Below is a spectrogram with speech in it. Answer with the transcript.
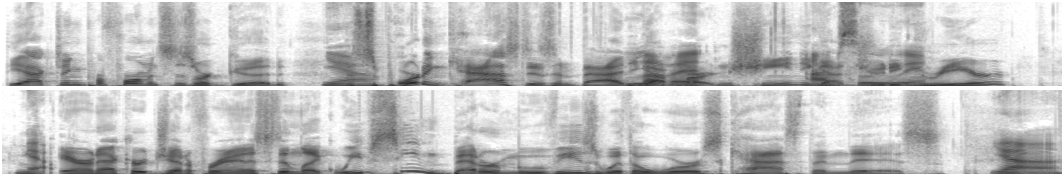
The acting performances are good. Yeah. the supporting cast isn't bad. You Love got it. martin sheen you got judy greer Yeah. aaron eckhart jennifer aniston like we've seen better movies with a worse cast than this Yeah.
